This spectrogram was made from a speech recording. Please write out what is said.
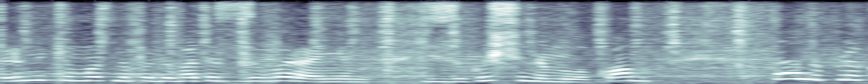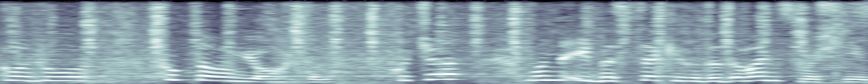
сирники можна подавати з варенням, зі згущеним молоком та, до прикладу, фруктовим йогуртом. Хоча вони і без всяких додавань смачні.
